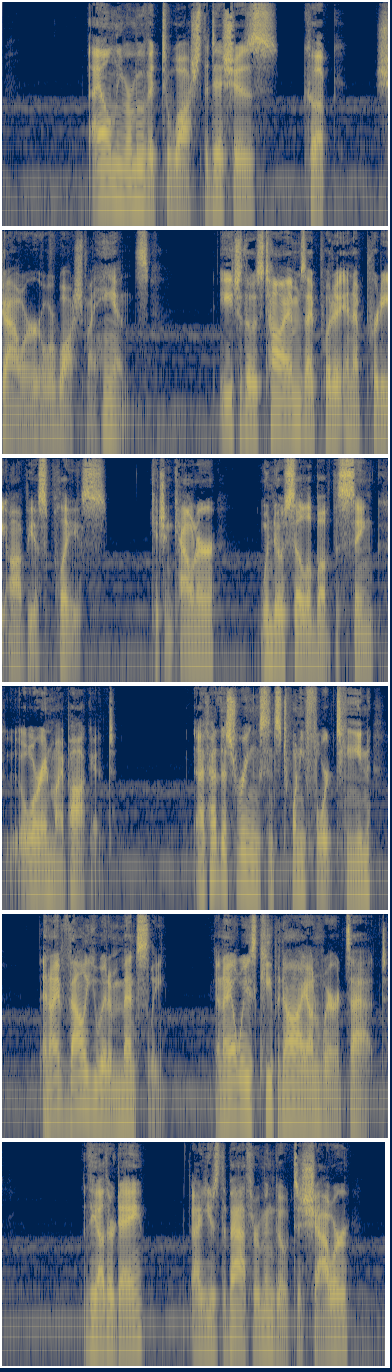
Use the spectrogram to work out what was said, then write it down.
I only remove it to wash the dishes, cook, shower, or wash my hands. Each of those times, I put it in a pretty obvious place kitchen counter, windowsill above the sink, or in my pocket. I've had this ring since 2014, and I value it immensely, and I always keep an eye on where it's at. The other day, I use the bathroom and go to shower,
